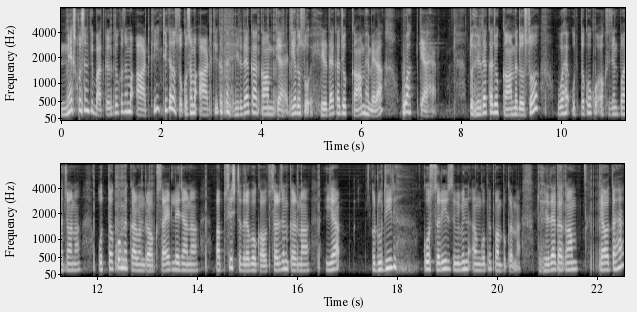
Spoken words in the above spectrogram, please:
नेक्स्ट क्वेश्चन की बात करते हैं तो क्वेश्चन नंबर आठ की, ठीक है दोस्तों? क्वेश्चन नंबर आठ की कहते हैं, हृदय का काम क्या है? जी हाँ दोस्तों, हृदय का जो काम है मेरा, वह क्या है? तो हृदय का जो काम है दोस्तों, वह है उत्तकों को ऑक्सीजन पहुंचाना, उत्तकों में कार्बन डाइऑक्साइड ले जाना, अपशिष्ट द्रवों का उत्सर्जन करना, या रुधिर को शरीर से विभिन्न अंगों में पंप करना। तो हृदय का काम क्या होता है?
